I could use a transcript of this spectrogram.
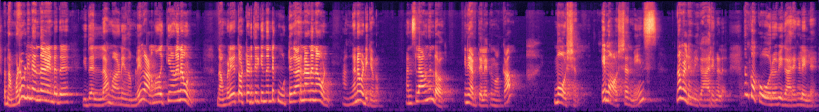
അപ്പം നമ്മുടെ ഉള്ളിൽ എന്താ വേണ്ടത്? ഇതെല്ലാമാണ്. നമ്മളീ കാണുന്നതൊക്കെയാണ് നൗൺ നമ്മളീ തൊട്ടടുത്തിരിക്കുന്ന എന്റെ കൂട്ടുകാരനാണ് നൗൺ. അങ്ങനെ പഠിക്കണം. മനസ്സിലാവുന്നുണ്ടോ? ഇനി അടുത്തയിലേക്ക് നോക്കാം. ഇമോഷൻ ഇമോഷൻ മീൻസ് നമ്മളുടെ വികാരങ്ങൾ നമുക്കൊക്കെ ഓരോ വികാരങ്ങളില്ലേ?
